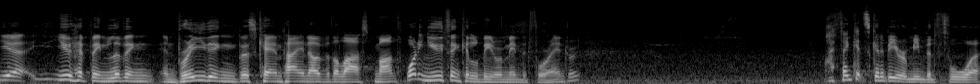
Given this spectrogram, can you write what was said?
Yeah, you have been living and breathing this campaign over the last month. What do you think it'll be remembered for, Andrew? I think it's going to be remembered for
